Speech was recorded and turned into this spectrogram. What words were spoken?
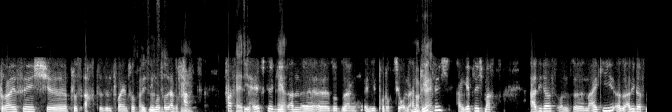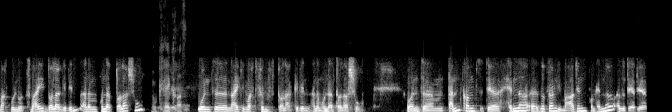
30 äh, plus 8 sind 42, 47, also fast, mhm. fast Hälfte. die Hälfte geht ja. an äh, äh, sozusagen in die Produktion. Angeblich, okay. angeblich macht Adidas und äh, Nike, also Adidas macht wohl nur 2 Dollar Gewinn an einem 100 Dollar Schuh. Okay, krass. Und äh, Nike macht 5 Dollar Gewinn an einem 100 Dollar Schuh. Und ähm, dann kommt der Händler äh, sozusagen, die Margin vom Händler, also der, der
